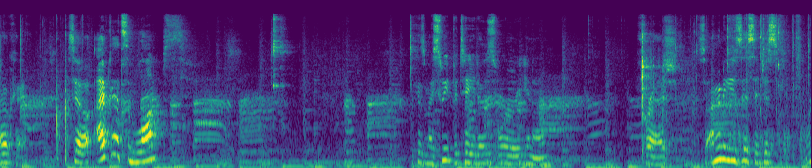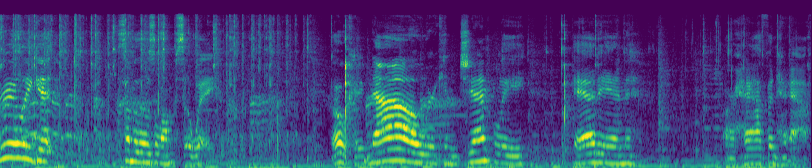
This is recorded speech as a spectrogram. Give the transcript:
Okay. So I've got some lumps because my sweet potatoes were, you know, So I'm gonna use this and just really get some of those lumps away. Okay, now we can gently add in our half and half.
